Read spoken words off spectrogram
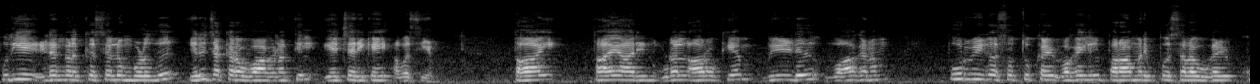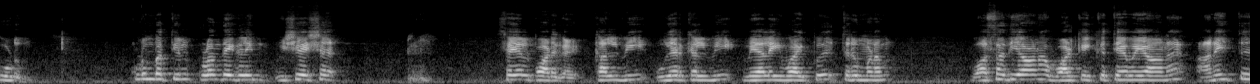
புதிய இடங்களுக்கு செல்லும் பொழுது இருசக்கர வாகனத்தில் எச்சரிக்கை அவசியம். தாய் தாயாரின் உடல் ஆரோக்கியம் வீடு வாகனம் பூர்வீக சொத்துக்கள் வகையில் பராமரிப்பு செலவுகள் கூடும். குடும்பத்தில் குழந்தைகளின் விசேஷ செயல்பாடுகள் கல்வி உயர்கல்வி வேலைவாய்ப்பு திருமணம் வசதியான வாழ்க்கைக்கு தேவையான அனைத்து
